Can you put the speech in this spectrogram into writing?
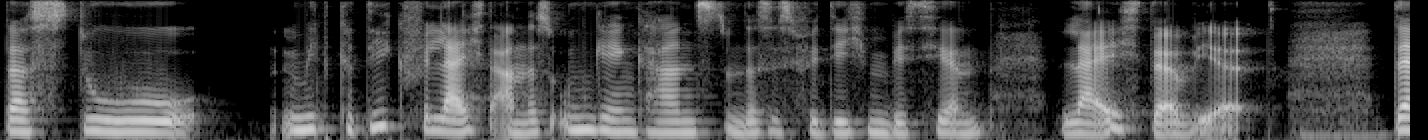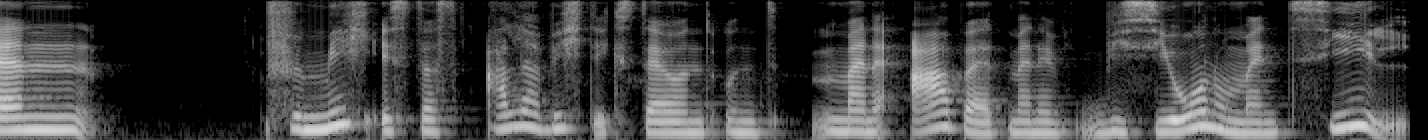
dass du mit Kritik vielleicht anders umgehen kannst und dass es für dich ein bisschen leichter wird. Denn für mich ist das Allerwichtigste und, und meine Arbeit, meine Vision und mein Ziel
